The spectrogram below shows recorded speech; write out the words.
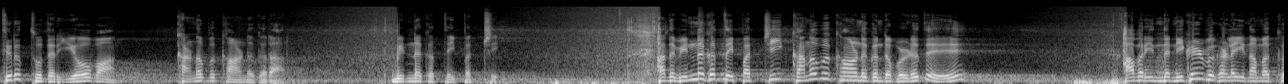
திருத்துதர் யோவான் கனவு காணுகிறார். விண்ணகத்தை பற்றி. அந்த விண்ணகத்தை பற்றி கனவு காணுகின்ற பொழுது அவர் இந்த நிகழ்வுகளை நமக்கு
